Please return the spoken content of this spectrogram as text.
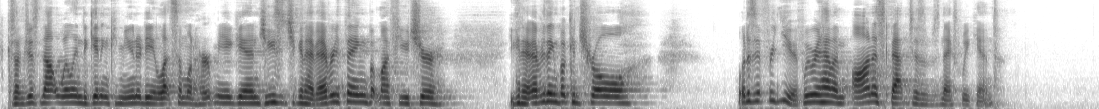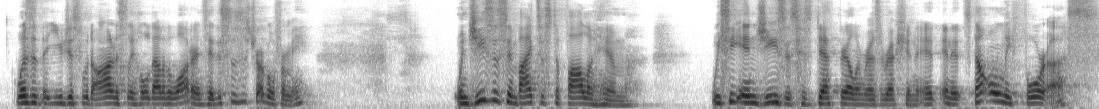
because I'm just not willing to get in community and let someone hurt me again. Jesus, you can have everything but my future. You can have everything but control. What is it for you? If we were to have an honest baptisms next weekend, what is it that you just would honestly hold out of the water and say, This is a struggle for me? When Jesus invites us to follow him, we see in Jesus his death, burial, and resurrection. And it's not only for us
